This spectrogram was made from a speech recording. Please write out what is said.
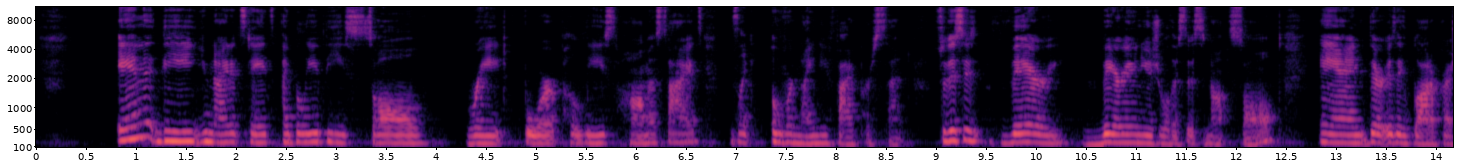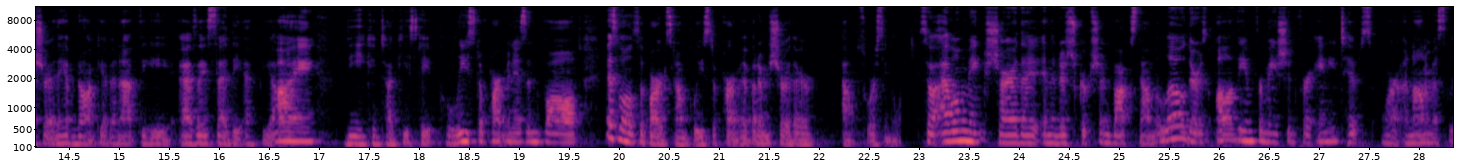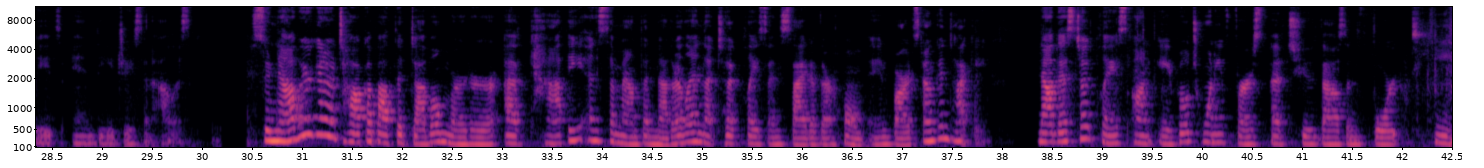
In the United States, I believe the solve rate for police homicides is like over 95%. So this is very, very unusual. This is not solved. And there is a lot of pressure, and they have not given up. The, as I said, the FBI, the Kentucky State Police Department is involved, as well as the Bardstown Police Department, but I'm sure they're outsourcing. So I will make sure that in the description box down below, there's all of the information for any tips or anonymous leads in the Jason Ellis case. So now we're going to talk about the double murder of Kathy and Samantha Netherland that took place inside of their home in Bardstown, Kentucky. Now this took place on April 21st of 2014.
